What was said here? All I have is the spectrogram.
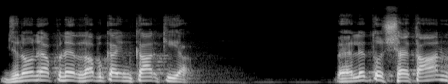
جنہوں نے اپنے رب کا انکار کیا پہلے تو شیطان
